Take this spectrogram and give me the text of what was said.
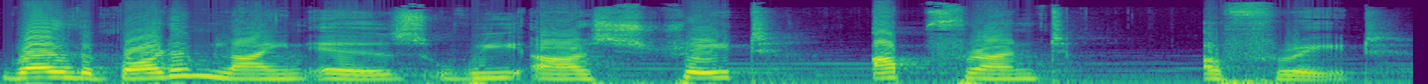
Well, the bottom line is we are straight upfront afraid.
